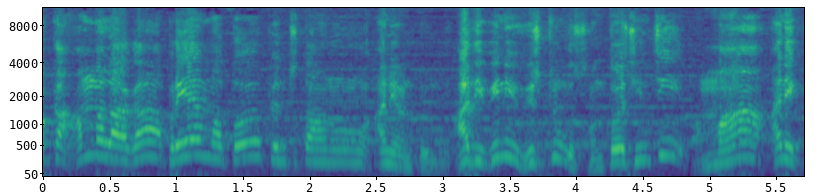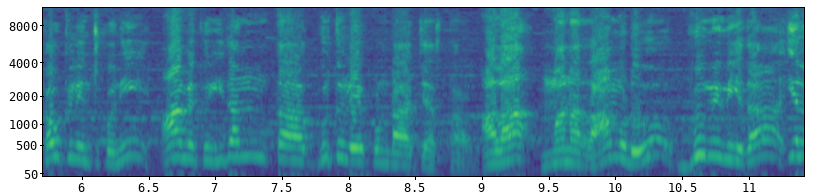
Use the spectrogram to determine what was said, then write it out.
ఒక అమ్మలాగా ప్రేమతో పెంచుతాను అని అంటుంది. అది విని విష్ణువు సంతోషించి అమ్మా అని కౌకిలించుకొని ఆమెకు ఇదంతా గుర్తు లేకుండా చేస్తాడు. అలా మన రాముడు భూమి మీద ఇలా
